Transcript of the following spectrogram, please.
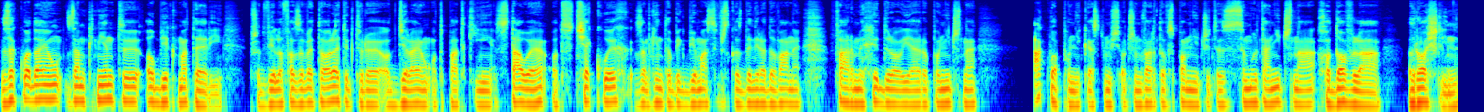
zakładają zamknięty obieg materii. Przed wielofazowe toalety, które oddzielają odpadki stałe od ciekłych, zamknięty obieg biomasy, wszystko zdegradowane, farmy hydro i aeroponiczne aquaponika jest czymś, o czym warto wspomnieć, czyli to jest symultaniczna hodowla roślin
